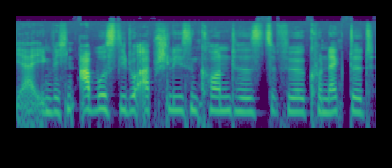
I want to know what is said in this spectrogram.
ja, irgendwelchen Abos, die du abschließen konntest für Connected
